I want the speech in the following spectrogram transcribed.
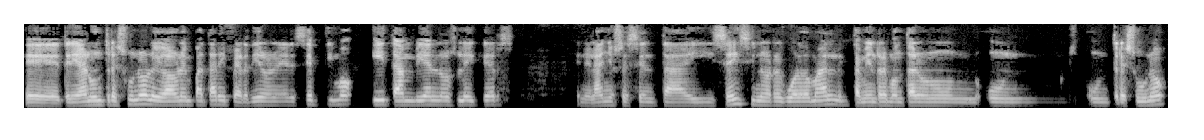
eh, tenían un 3-1, lo llegaron a empatar y perdieron el séptimo y también los Lakers en el año 66, si no recuerdo mal, también remontaron un, un, 3-1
